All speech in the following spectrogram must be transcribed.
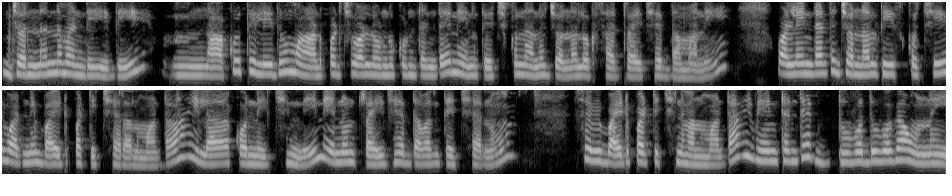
జొన్నన్నం అండి ఇది నాకు తెలీదు. మా ఆడపడుచు వాళ్ళు వండుకుంటుంటే నేను తెచ్చుకున్నాను. జొన్నలు ఒకసారి ట్రై చేద్దామని. వాళ్ళు ఏంటంటే జొన్నలు తీసుకొచ్చి వాటిని బయట పట్టించారనమాట ఇలా కొన్ని ఇచ్చింది. నేను ట్రై చేద్దామని తెచ్చాను. సో ఇవి బయట పట్టించినవి అనమాట ఇవి ఏంటంటే దువ్వ దువ్వగా ఉన్నాయి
